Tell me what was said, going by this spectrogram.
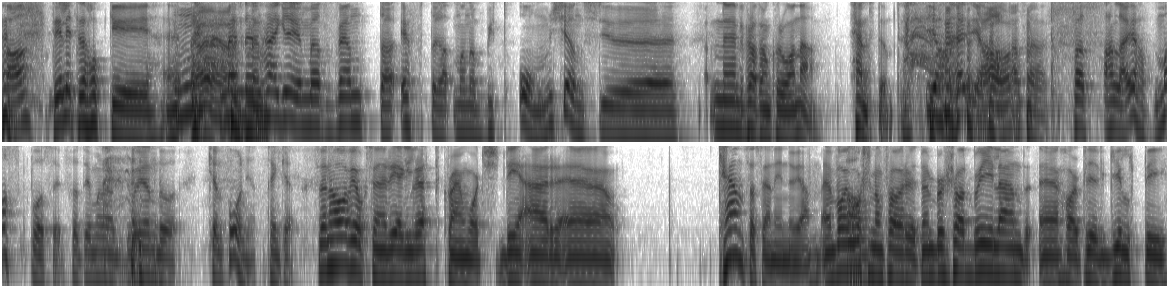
Ja. det är lite hockey... Mm, Men den här grejen med att vänta efter att man har bytt om känns ju... När vi pratar om corona. Hemskt dumt. Ja, ja alltså, fast han lär ju haft mask på sig för att jag menar, det var ju ändå Kalifornien, tänker jag. Sen har vi också en regelrätt crime watch. Det är eh, Kansas är ni nu ja. Den var i Ja. Washington förut, men Brashad Breland eh, har pleaded guilty.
